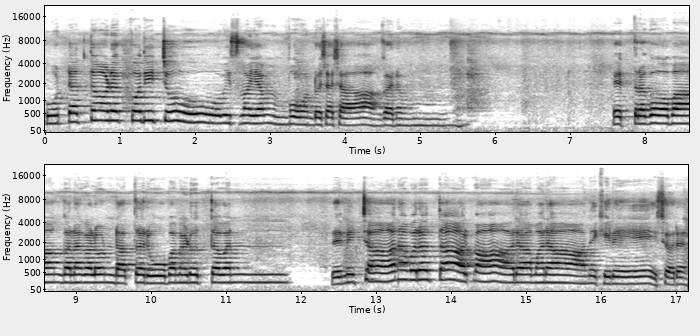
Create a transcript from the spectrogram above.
കൂട്ടത്തോടെ കൊതിച്ചു വിസ്മയം പൂണ്ടു ശശാങ്കനും. എത്ര ഗോപാങ്കനകളുണ്ട് അത്ര രൂപമെടുത്തവൻ. രമിച്ചാനവരത്താത്മാരാമനാ നിഖിലേശ്വരൻ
